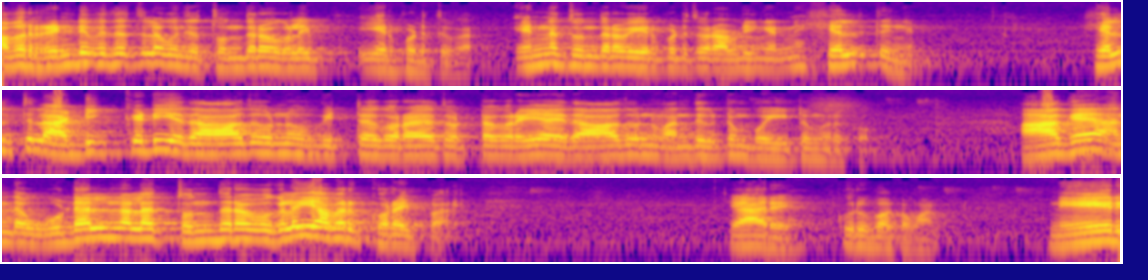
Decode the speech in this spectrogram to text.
அவர் ரெண்டு விதத்தில் கொஞ்சம் தொந்தரவுகளை ஏற்படுத்துவார். என்ன தொந்தரவை ஏற்படுத்துவார் அப்படிங்கிறது ஹெல்த்துங்க ஹெல்த்தில் அடிக்கடி ஏதாவது ஒன்று விட்ட குறை தொட்ட குறையாக ஏதாவது ஒன்று வந்துக்கிட்டும் போய்கிட்டும் இருக்கும். ஆக அந்த உடல்நல தொந்தரவுகளை அவர் குறைப்பார். யார்? குரு பகவான். நேர்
